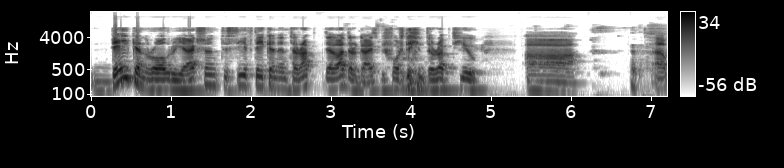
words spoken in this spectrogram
they can roll reaction to see if they can interrupt the other guys before they interrupt you. Uh, uh,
